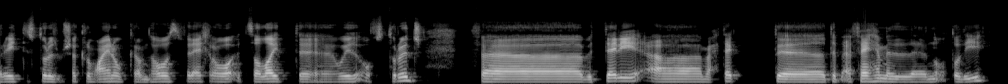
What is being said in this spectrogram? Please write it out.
write storage بشكل معين والكلام ده. هو في الآخر هو it's light way of storage فبالتالي آه، محتاج تبقى فاهم النقطة دي.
